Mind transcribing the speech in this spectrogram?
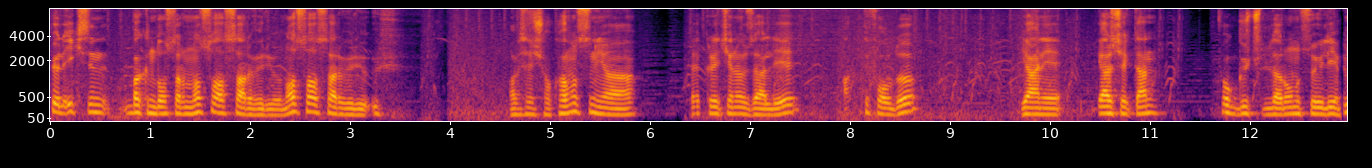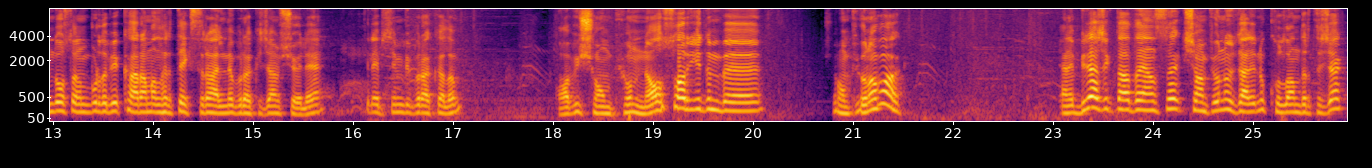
Şöyle ikisini bakın dostlarım nasıl hasar veriyor. Nasıl hasar veriyor. Üf. Abi sen şaka mısın ya? Ve kraliçenin özelliği aktif oldu. Yani gerçekten çok güçlüler onu söyleyeyim. Şimdi dostlarım burada bir kahramanları tek sıra haline bırakacağım. Şöyle hepsini bir bırakalım. Abi şampiyon ne hasar yedim be. Şampiyona bak. Yani birazcık daha dayansak şampiyonun özelliğini kullandırtacak.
